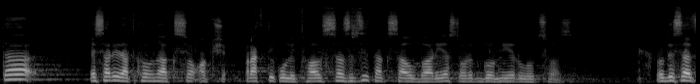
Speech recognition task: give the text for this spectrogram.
და ეს არის რა თქმა უნდა აქ პრაქტიკული თვალსაზრისით აქ საუბარია სწორედ გონიერ ლოცვაზე. როდესაც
